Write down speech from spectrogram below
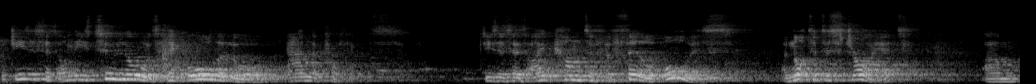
But Jesus says, on these two laws hang all the law and the prophets. Jesus says, I've come to fulfill all this and not to destroy it. Um,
